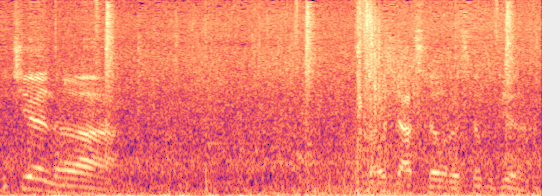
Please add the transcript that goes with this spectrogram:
不见了啊！下车，我的车不见了。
